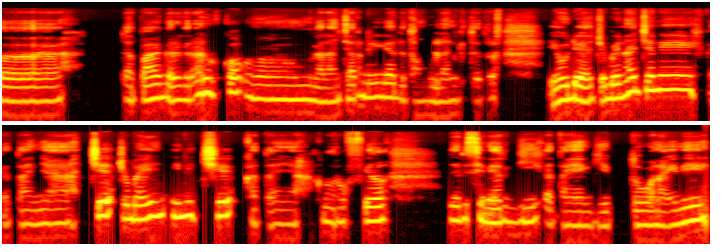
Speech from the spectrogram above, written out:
uh, apa gara-gara aduh kok nggak lancar nih ya datang bulan gitu. Terus ya udah cobain aja nih katanya. C cobain ini C katanya. Klorofil dari sinergi katanya gitu. Nah ini,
